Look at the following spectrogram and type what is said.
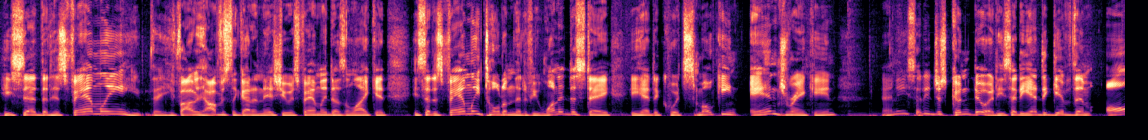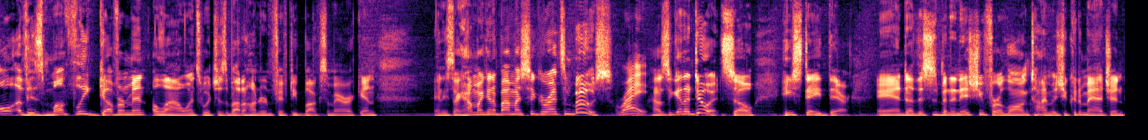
He said that his family, he, he obviously got an issue. His family doesn't like it. He said his family told him that if he wanted to stay, he had to quit smoking and drinking. And he said he just couldn't do it. He said he had to give them all of his monthly government allowance, which is about 150 bucks American. And he's like, How am I going to buy my cigarettes and booze? Right. How's he going to do it? So he stayed there. And uh, this has been an issue for a long time, as you could imagine.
